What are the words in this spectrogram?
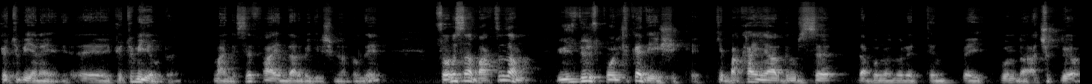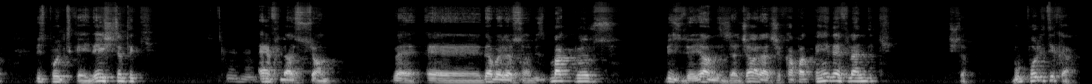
kötü bir yana e, kötü bir yıldı maalesef hain darbe girişiminden dolayı. Sonrasına baktığınız zaman %100 politika değişikliği ki bakan yardımcısı da bunu Nurettin Bey bunu da açıklıyor. Biz politikayı değiştirdik. Hı hı. Enflasyon ve e, devalüasyona biz bakmıyoruz. Biz diyor yalnızca cari açığı kapatmayı hedeflendik. İşte bu politika.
